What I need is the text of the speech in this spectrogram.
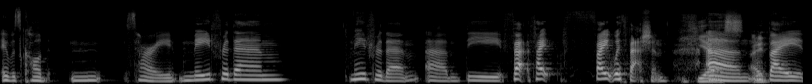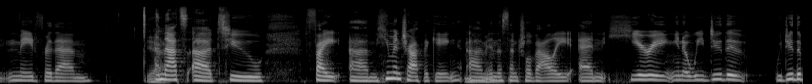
it was called M- sorry made for them made for them um, the fa- fight fight with fashion Yes, um, by made for them Yeah. and that's uh, to fight um, human trafficking um, Mm-hmm. in the Central Valley. And hearing, you know, we do the we do the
